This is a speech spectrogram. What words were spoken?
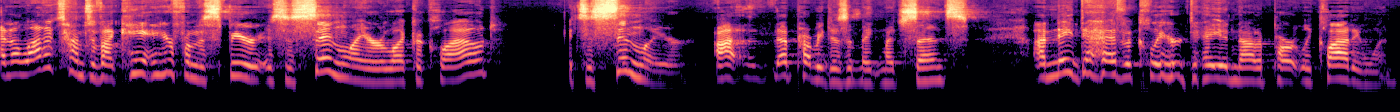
And a lot of times, if I can't hear from the Spirit, it's a sin layer like a cloud. It's a sin layer. I, that probably doesn't make much sense. I need to have a clear day and not a partly cloudy one.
